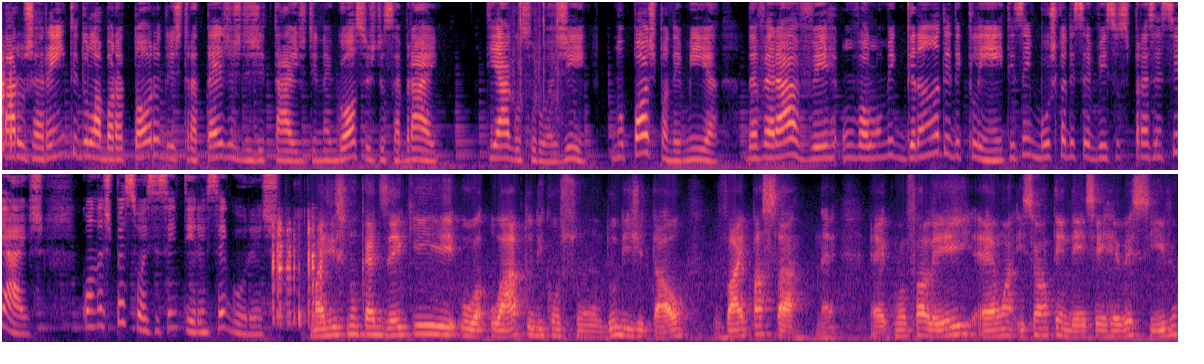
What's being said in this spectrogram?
Para o gerente do Laboratório de Estratégias Digitais de Negócios do Sebrae, Tiago Suruagi, no pós-pandemia, deverá haver um volume grande de clientes em busca de serviços presenciais, quando as pessoas se sentirem seguras. Mas isso não quer dizer que o, o hábito de consumo do digital vai passar, né? É, como eu falei, é uma, isso é uma tendência irreversível,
